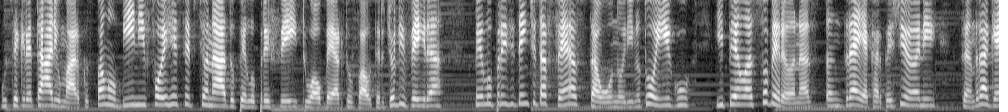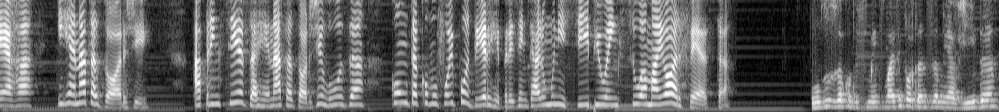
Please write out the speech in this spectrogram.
O secretário Marcos Palombini foi recepcionado pelo prefeito Alberto Walter de Oliveira, pelo presidente da festa, Honorino Toigo, e pelas soberanas Andréia Carpegiani, Sandra Guerra e Renata Zorgi. A princesa Renata Zorgi Lusa conta como foi poder representar o município em sua maior festa. Um dos acontecimentos mais importantes da minha vida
